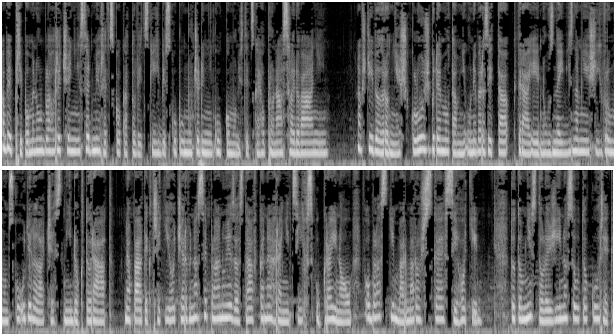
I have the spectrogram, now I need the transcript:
aby připomenul blahořečení sedmi řecko-katolických biskupů mučedníků komunistického pronásledování. Navštívil rovněž Kluž, kde mu tamní univerzita, která je jednou z nejvýznamnějších v Rumunsku, udělila čestný doktorát. Na pátek 3. června se plánuje zastávka na hranicích s Ukrajinou v oblasti Marmarošské Sihoti. Toto město leží na soutoku řek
